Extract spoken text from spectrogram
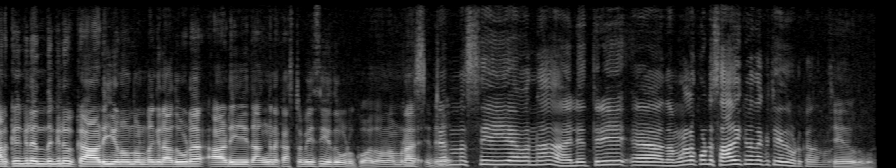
ആർക്കെങ്കിലും എന്തെങ്കിലുമൊക്കെ ആഡ് ചെയ്യണമെന്നുണ്ടെങ്കിൽ അതുകൂടെ ആഡ് ചെയ്ത് അങ്ങനെ കസ്റ്റമൈസ് ചെയ്ത് കൊടുക്കും അതോ നമ്മുടെ കസ്റ്റമൈസ് അതിൽ ഇത്തിരി നമ്മളെ കൊണ്ട് സാധിക്കണമെന്നൊക്കെ ചെയ്ത് കൊടുക്കാം നമ്മൾ ചെയ്ത് കൊടുക്കും.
